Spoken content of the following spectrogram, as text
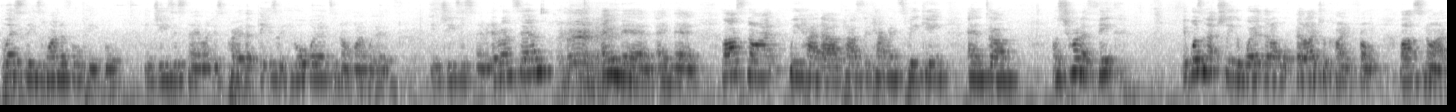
bless these wonderful people. In Jesus' name, I just pray that these are your words and not my words. In Jesus' name. And everyone said? Amen. Amen. Amen. Last night we had uh, Pastor Cameron speaking, and um, I was trying to think. It wasn't actually the word that I that I took home from last night,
